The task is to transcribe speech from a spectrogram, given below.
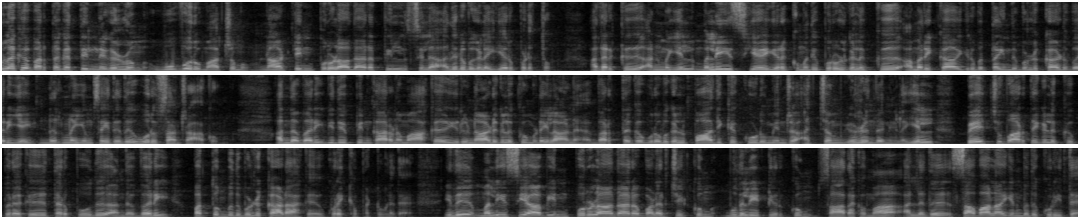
உலக வர்த்தகத்தில் நிகழும் ஒவ்வொரு மாற்றமும் நாட்டின் பொருளாதாரத்தில் சில அதிர்வுகளை ஏற்படுத்தும். அதற்கு அண்மையில் மலேசிய இறக்குமதி பொருள்களுக்கு அமெரிக்கா இருபத்தைந்து விழுக்காடு வரியை நிர்ணயம் செய்தது ஒரு சான்றாகும். அந்த வரி விதிப்பின் காரணமாக இரு நாடுகளுக்கும் இடையிலான வர்த்தக உறவுகள் பாதிக்கக்கூடும் என்ற அச்சம் எழுந்த நிலையில் பேச்சுவார்த்தைகளுக்கு பிறகு தற்போது அந்த வரி பத்தொன்பது விழுக்காடாக குறைக்கப்பட்டுள்ளது. இது மலேசியாவின் பொருளாதார வளர்ச்சிக்கும் முதலீட்டிற்கும் சாதகமா அல்லது சவாலா என்பது குறித்த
